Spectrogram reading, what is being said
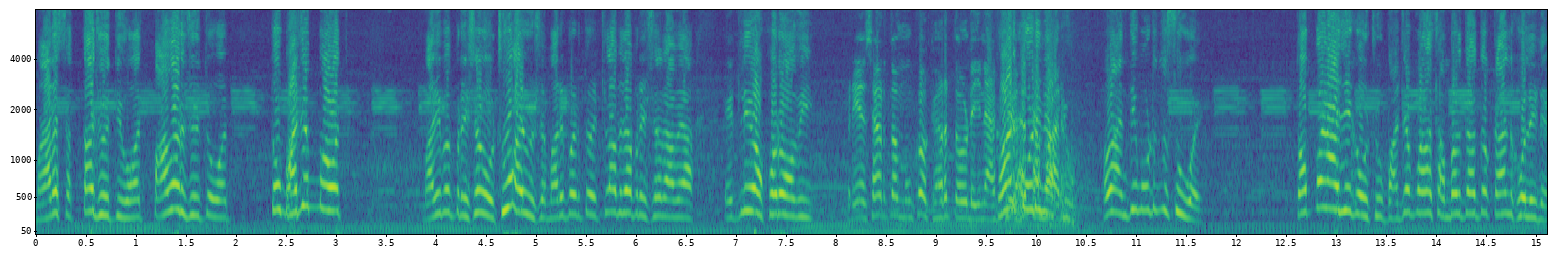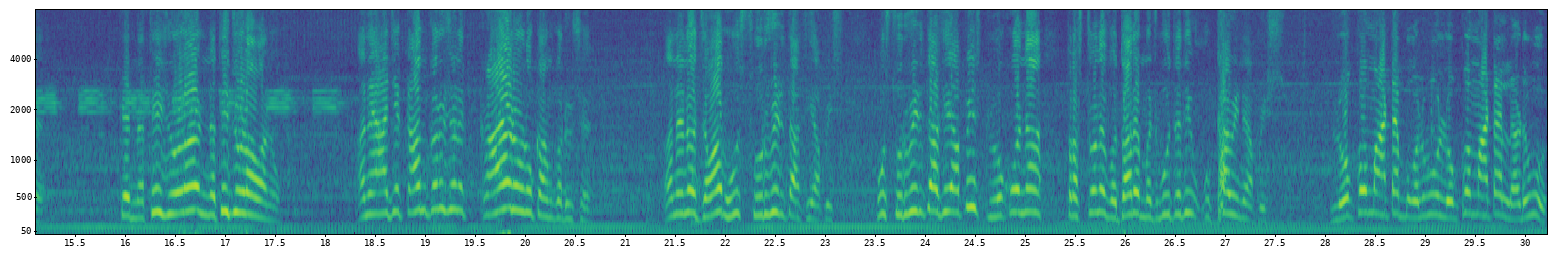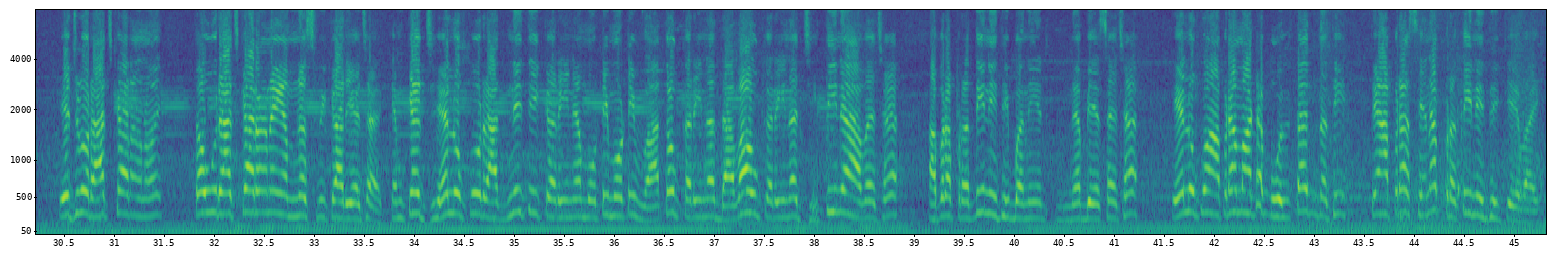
મારે સત્તા જોઈતી હોત પાવર જોઈતો હોત તો ભાજપમાં હોત. મારી પર પ્રેશર ઓછું આવ્યું છે. મારી પર તો એટલા બધા પ્રેશર આવ્યા એટલી ઓફરો આવી. પ્રેશર તો મૂકો ઘર તોડી ઘર તોડી નાખ્યું. હવે આનાથી મોટું તો શું હોય? તો પણ આજે કહું છું, ભાજપવાળા સાંભળતા તો કાન ખોલીને કે નથી જોડા નથી જોડાવાનું. અને આ જે કામ કર્યું છે ને કાયરોનું કામ કર્યું છે. અને એનો જવાબ હું સુરવીરતાથી આપીશ. હું સુરવીરતાથી આપીશ, લોકોના પ્રશ્નોને વધારે મજબૂતીથી ઉઠાવીને આપીશ. લોકો માટે બોલવું, લોકો માટે લડવું, એ જો રાજકારણ હોય, તો હું રાજકારણ એમને સ્વીકાર્ય છે. કેમ કે જે લોકો રાજનીતિ કરીને મોટી મોટી વાતો કરીને, દાવાઓ કરીને જીતીને આવે છે આપણા પ્રતિનિધિ બનીને બેસે છે. એ લોકો આપણા માટે બોલતા જ નથી. તે આપણા સેના પ્રતિનિધિ કહેવાય.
